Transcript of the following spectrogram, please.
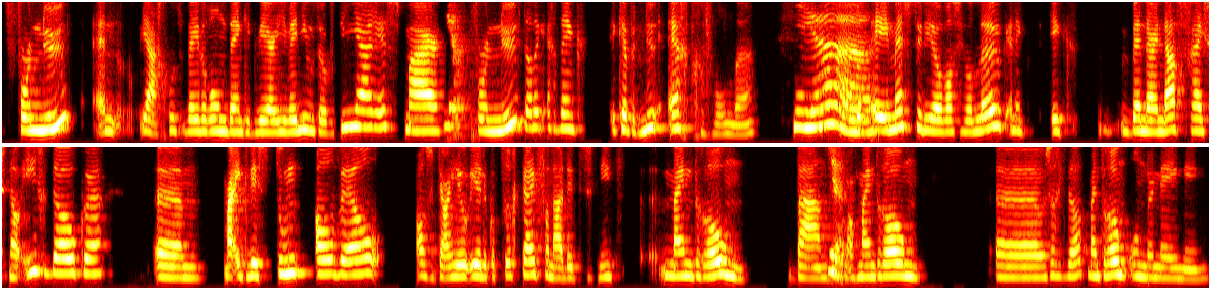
voor nu, en ja, goed, wederom denk ik weer, je weet niet hoe het over tien jaar is, maar voor nu, dat ik echt denk, ik heb het nu echt gevonden. Ja. Dat EMS-studio was heel leuk en ik, ik ben daar inderdaad vrij snel ingedoken. Um, maar ik wist toen al wel, als ik daar heel eerlijk op terugkijk, van nou, dit is niet mijn droombaan, zeg maar, of mijn droom, uh, hoe zeg ik dat? Mijn droomonderneming.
